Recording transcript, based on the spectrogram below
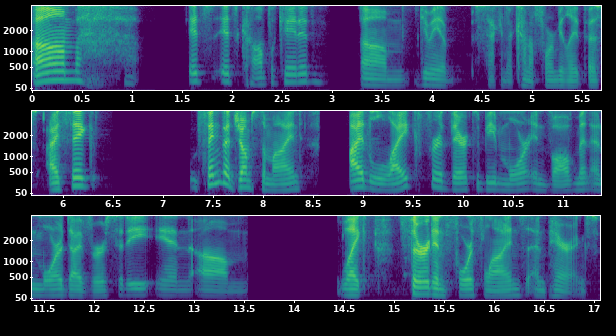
Um, it's it's complicated. Um, give me a second to kind of formulate this. I think thing that jumps to mind. I'd like for there to be more involvement and more diversity in um, like third and fourth lines and pairings,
